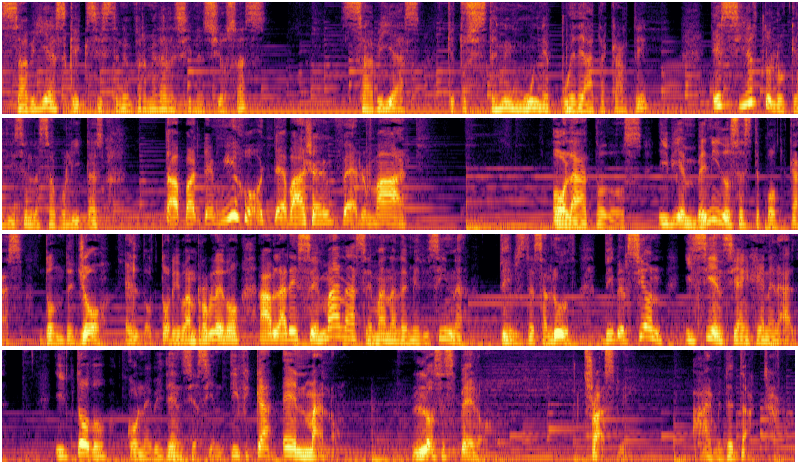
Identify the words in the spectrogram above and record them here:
¿Sabías que existen enfermedades silenciosas? ¿Sabías que tu sistema inmune puede atacarte? ¿Es cierto lo que dicen las abuelitas? Tápate, mijo, te vas a enfermar. Hola a todos y bienvenidos a este podcast donde yo, el doctor Iván Robledo, hablaré semana a semana de medicina, tips de salud, diversión y ciencia en general. Y todo con evidencia científica en mano. Los espero. Trust me, I'm the doctor.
